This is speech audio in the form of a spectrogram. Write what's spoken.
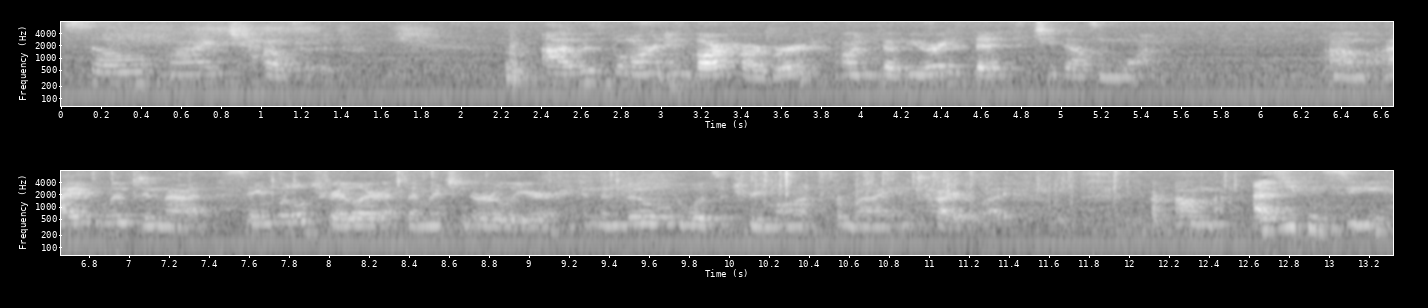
So, my childhood. I was born in Bar Harbor on February 5th, 2001. Um, I lived in that same little trailer, as I mentioned earlier, in the middle of the woods of Tremont for my entire life. Um, as you can see,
